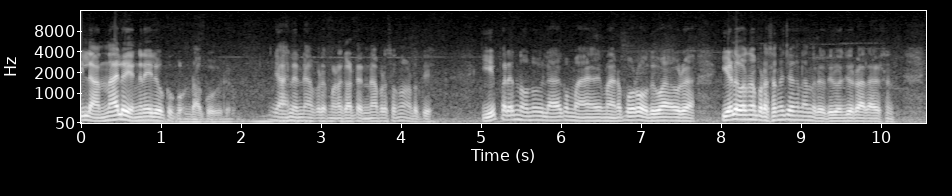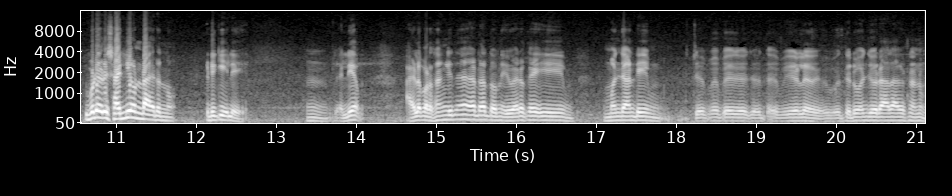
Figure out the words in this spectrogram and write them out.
ഇല്ല എന്നാലും എങ്ങനെയൊക്കെ ഉണ്ടാക്കും ഇവർ ഞാൻ എന്നാ മണക്കാട്ട് എന്നാ പ്രസംഗം നടത്തി ഈ പറയുന്ന ഒന്നുമില്ലാതെ മനഃപൂർവം ഒതുവായ ഒരു ഇയാൾ വന്ന് പ്രസംഗിച്ച എങ്ങനെയാണെന്നറിയോ തിരുവനന്തപുരം രാധാകൃഷ്ണൻ. ഇവിടെ ഒരു ശല്യം ഉണ്ടായിരുന്നു ഇടുക്കിയിലേ. ശല്യം. അയാൾ പ്രസംഗിക്കുന്ന തോന്നി ഇവരൊക്കെ ഈ ഉമ്മൻചാണ്ടിയും ഇയാൾ തിരുവഞ്ചൂർ രാധാകൃഷ്ണനും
